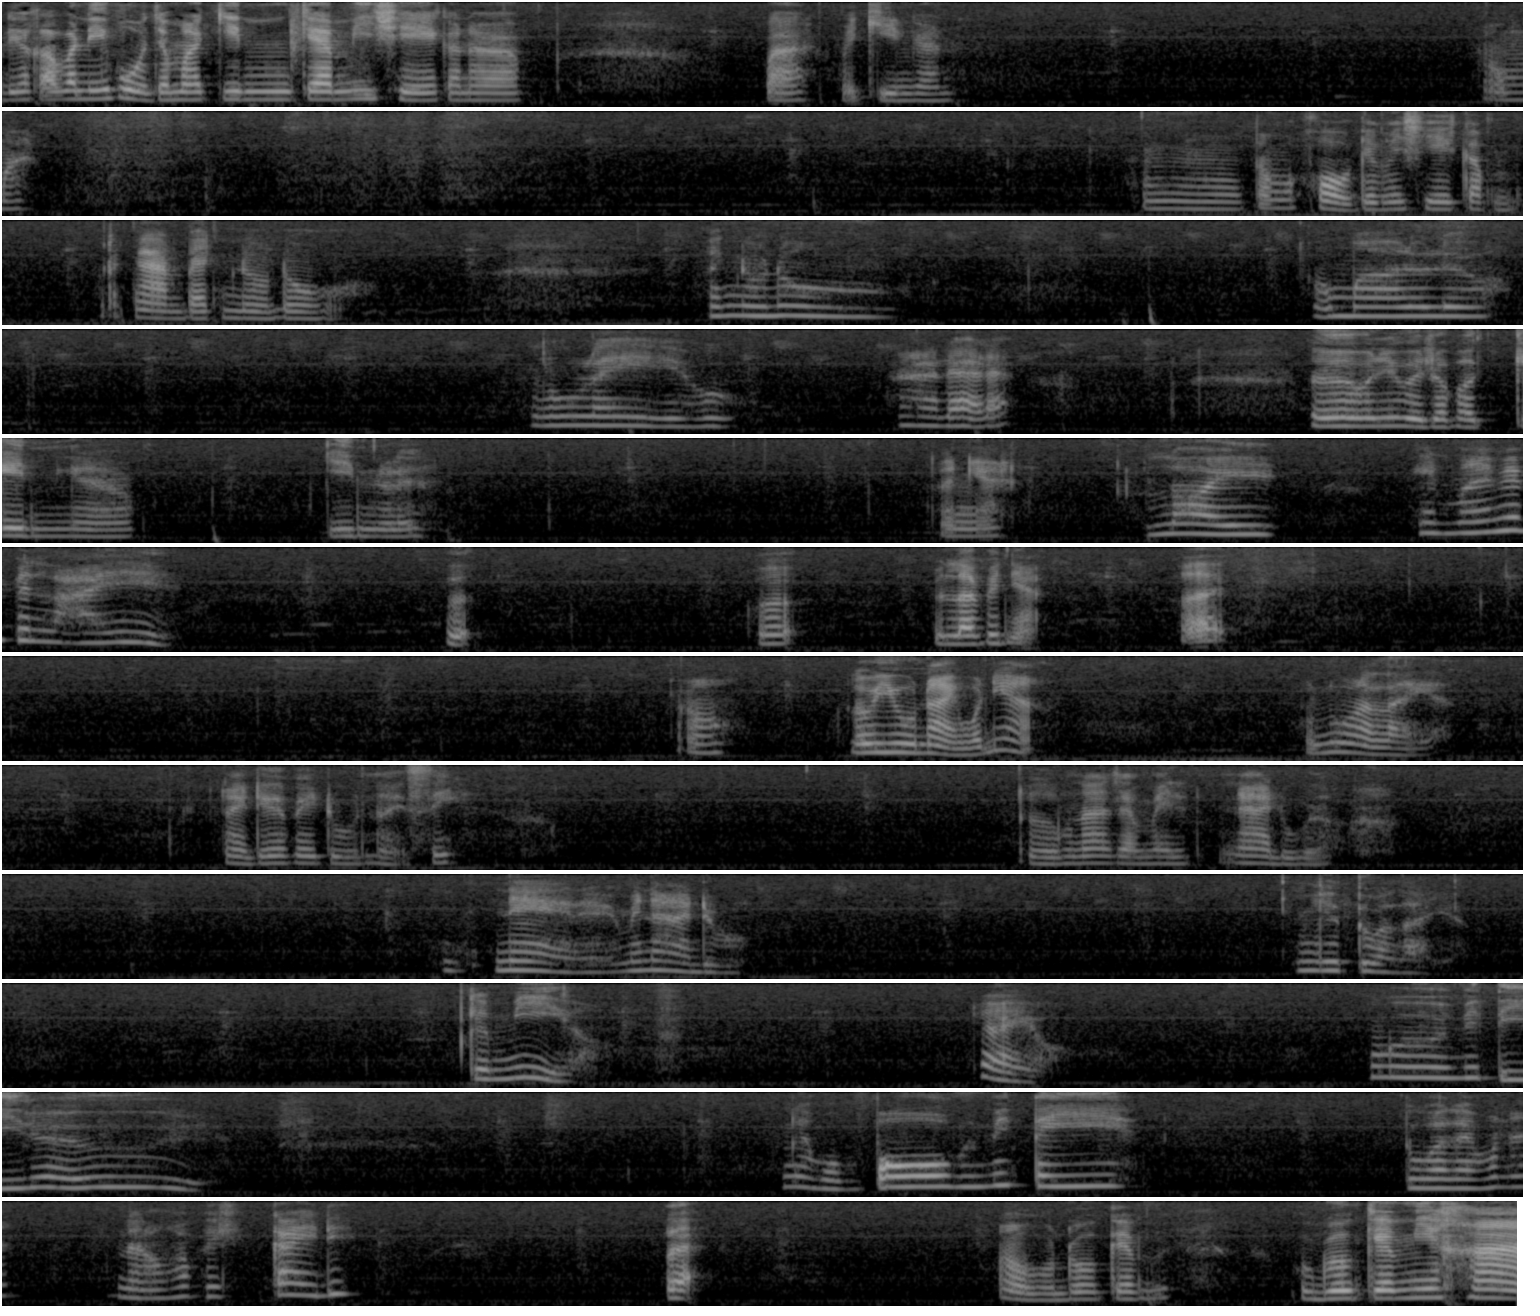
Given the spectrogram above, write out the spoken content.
เดี๋ยวครับวันนี้ผมจะมากินแกมมี่เชคกันนะครับไปไปกินกัน เอามา อืม ต้องมาขอแกมมี่เชคกับพนักงานแบ็คโนโนแบ็คโนโนเอามาเร็วๆเอาเร็วอ่ได้แล้ว เออวันนี้ผมจะมากินไงครับกินเลยเป็นไงอร่อย เห็นไหมไม่เป็นไร เออเออเป็นไรเป็นเนี่ยเอ้ยเอาเราอยู่ไหนวะเนี่ยนู่นอะไรอะไหนเดินไปดูหน่อยสิเออน่าจะไม่น่าดูแล้ว แน่เลยไม่น่าดูนี่ตัวอะไรอะแกมมี่เหรอใช่เหรอเอ้ยไม่ตีด้วยเอ้ยเนี่ยผมโปมันไม่ตี ตัวอะไรวะนะไหนลองเข้าไปใกล้ดิเออ อ๋อ ผมดูเกมผมดูเกมมี่ค่า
